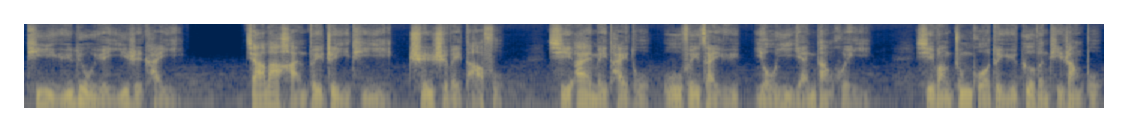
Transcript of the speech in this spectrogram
提议于六月一日开议。加拉罕对这一提议迟迟未答复，其暧昧态度无非在于有意延宕会议，希望中国对于各问题让步，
